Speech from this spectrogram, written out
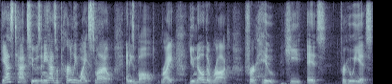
He has tattoos and he has a pearly white smile and he's bald, right? You know The Rock for who he is, for who he is.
